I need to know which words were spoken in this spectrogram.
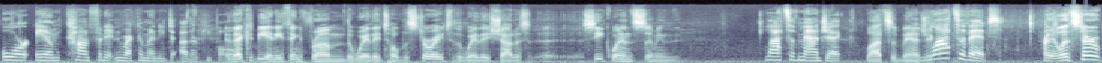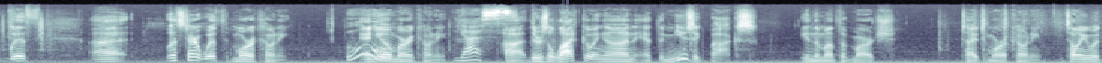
or am confident in recommending to other people. And that could be anything from the way they told the story to the way they shot a sequence. I mean, Lots of magic. lots of magic. Lots of it. All right, let's start with uh, let's start with Morricone. Ooh. Ennio Morricone. Yes. Uh, there's a lot going on at the Music Box in the month of March tied to Morricone. Tell me what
